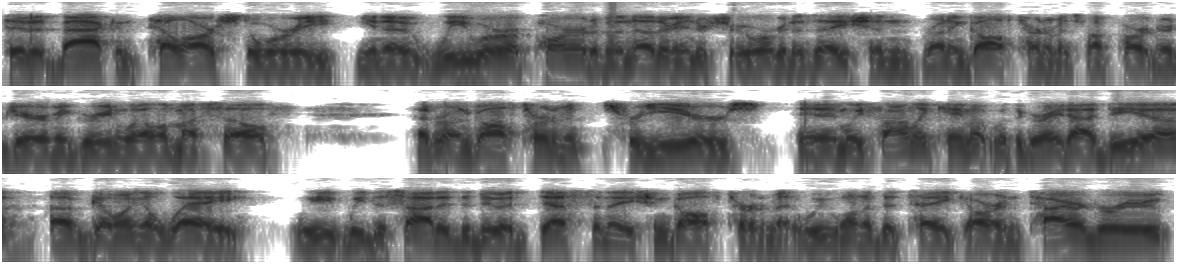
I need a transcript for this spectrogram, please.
pivot back and tell our story, you know, we were a part of another industry organization running golf tournaments. My partner, Jeremy Greenwell, and myself had run golf tournaments for years, and we finally came up with a great idea of going away. We we decided to do a destination golf tournament. We wanted to take our entire group,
